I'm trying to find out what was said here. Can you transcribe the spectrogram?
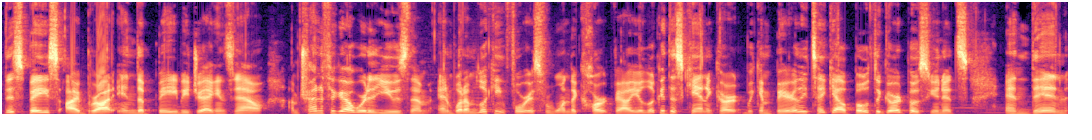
this base I brought in the baby dragons now. I'm trying to figure out where to use them, and what I'm looking for is for one the cart value. Look at this cannon cart. We can barely take out both the guard post units, and then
